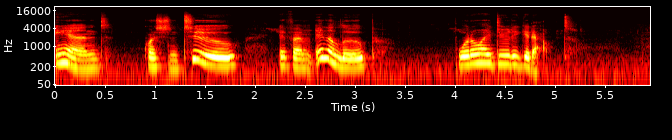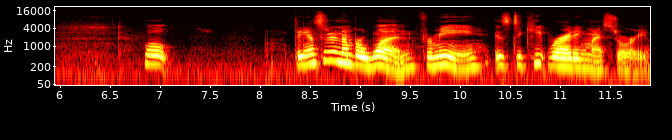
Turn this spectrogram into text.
And question two If I'm in a loop, what do I do to get out? Well, the answer to number one for me is to keep writing my story,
